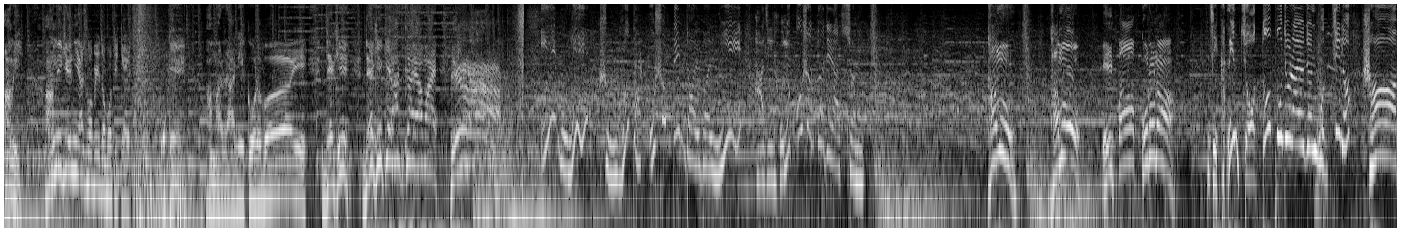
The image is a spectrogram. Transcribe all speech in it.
আমি আমি গিয়ে নিয়ে আসব বেদবতীকে। ওকে আমার রানী করবই। দেখি দেখি কে আটকায় আমায়। এই বলে শুভ তার অসুরদের দলবল নিয়ে হাজির হলো কুশধ্বজের আশ্রমে। থামো থামো এই পাপ করো না। যেখানে যত পুজোর আয়োজন হচ্ছিল সব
